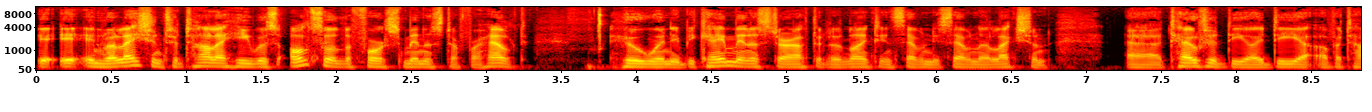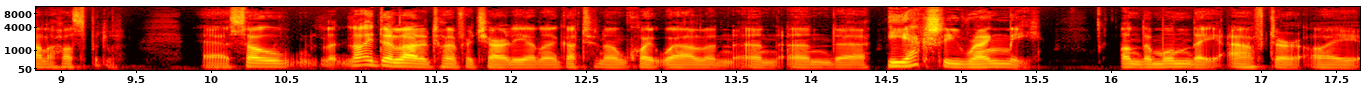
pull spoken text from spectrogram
in relation to Tallaght, he was also the first Minister for Health, who, when he became Minister after the 1977 election, uh, touted the idea of a Tallaght hospital. Uh, so I did a lot of time for Charlie, and I got to know him quite well. And and and uh, he actually rang me on the Monday after I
